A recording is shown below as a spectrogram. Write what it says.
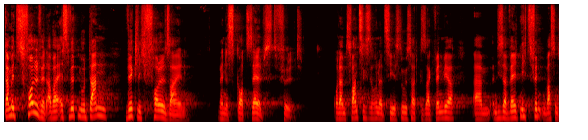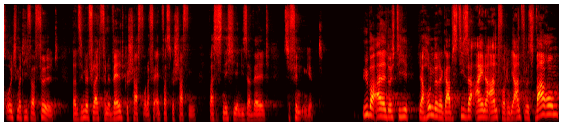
damit es voll wird, aber es wird nur dann wirklich voll sein, wenn es Gott selbst füllt. Oder im 20. Jahrhundert C.S. Lewis hat gesagt, wenn wir ähm, in dieser Welt nichts finden, was uns ultimativ erfüllt, dann sind wir vielleicht für eine Welt geschaffen oder für etwas geschaffen, was es nicht hier in dieser Welt zu finden gibt. Überall durch die Jahrhunderte gab es diese eine Antwort. Und die Antwort ist, warum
